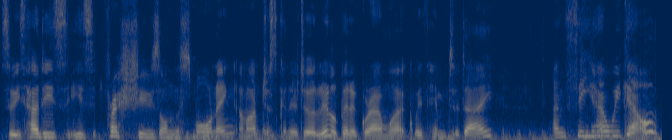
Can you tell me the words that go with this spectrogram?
So he's had his, his fresh shoes on this morning, and I'm just going to do a little bit of groundwork with him today and see how we get on.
